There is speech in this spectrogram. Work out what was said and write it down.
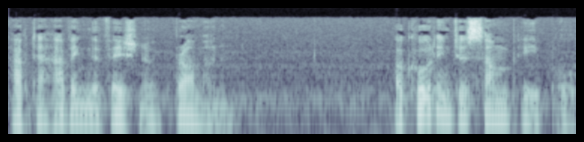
after having the vision of Brahman. According to some people,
